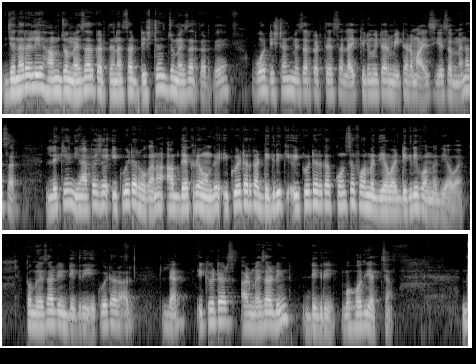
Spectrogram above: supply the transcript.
generally हम जो मेज़र करते हैं ना सर डिस्टेंस जो मेज़र करते हैं, वो डिस्टेंस मेज़र करते हैं sir like kilometre metre miles ये सब में ना सर लेकिन यहाँ पे जो इक्वेटर होगा ना, आप देख रहे होंगे इक्वेटर का डिग्री इक्वेटर का कौन से फॉर्म में दिया हुआ है? डिग्री फॉर्म में दिया हुआ है। तो measured in degree equator are equators are measured in degree बहुत ही अच्छा। The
